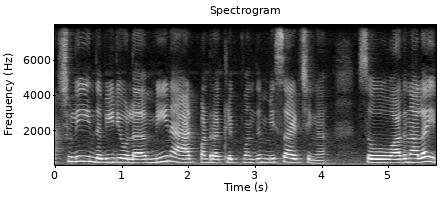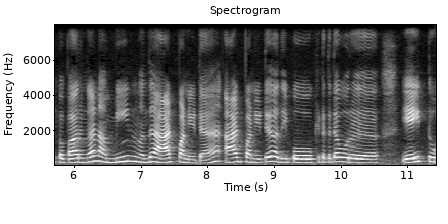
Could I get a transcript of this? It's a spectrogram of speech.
ஆக்சுவலி இந்த வீடியோவில் மீனை ஆட் பண்ணுற கிளிப் வந்து மிஸ் ஆயிடுச்சுங்க. ஸோ அதனால் இப்போ பாருங்கள் நான் மீன் வந்து ஆட் பண்ணிட்டேன். ஆட் பண்ணிவிட்டு அது இப்போது கிட்டத்தட்ட ஒரு எயிட் டு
